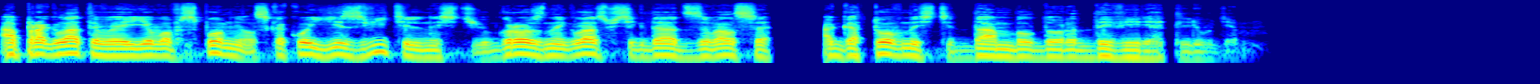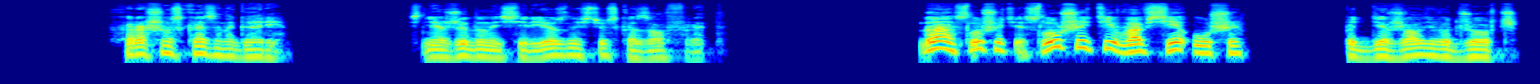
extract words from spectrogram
А проглатывая его, вспомнил, с какой язвительностью грозный глаз всегда отзывался о готовности Дамблдора доверять людям. — Хорошо сказано, Гарри, — с неожиданной серьезностью сказал Фред. — Да, слушайте, слушайте во все уши, — поддержал его Джордж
